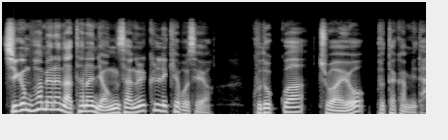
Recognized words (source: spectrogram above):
지금 화면에 나타난 영상을 클릭해 보세요. 구독과 좋아요 부탁합니다.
